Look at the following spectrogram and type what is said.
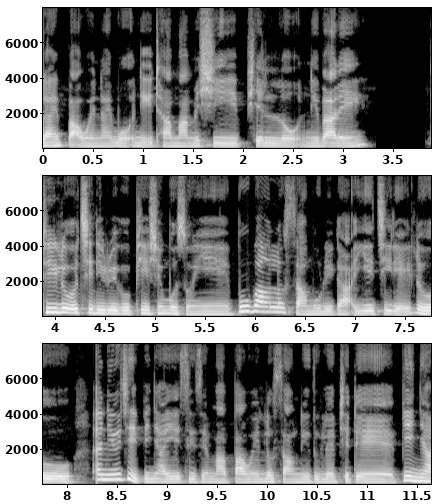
တိုင်းပါဝင်နိုင်မှုအနေအထားမှာမရှိဖြစ်လို့နေပါတယ်ဒီလိုအခြေအနေတွေကိုဖြေရှင်းဖို့ဆိုရင်ပူးပေါင်းလှုပ်ဆောင်မှုတွေကအရေးကြီးတယ်လို့ NUG ပညာရေးအစီအစဉ်မှာပါဝင်လှုပ်ဆောင်နေသူလည်းဖြစ်တဲ့ပညာ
